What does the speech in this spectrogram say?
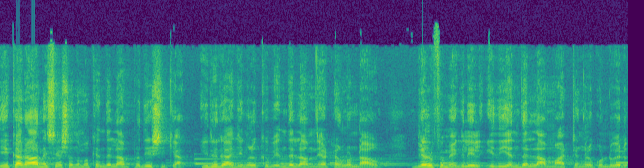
ഈ കരാറിന് ശേഷം നമുക്ക് എന്തെല്ലാം പ്രതീക്ഷിക്കാം? ഇരു രാജ്യങ്ങൾക്കും എന്തെല്ലാം നേട്ടങ്ങളുണ്ടാകും? ഗൾഫ് മേഖലയിൽ ഇത് എന്തെല്ലാം മാറ്റങ്ങൾ കൊണ്ടുവരും?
